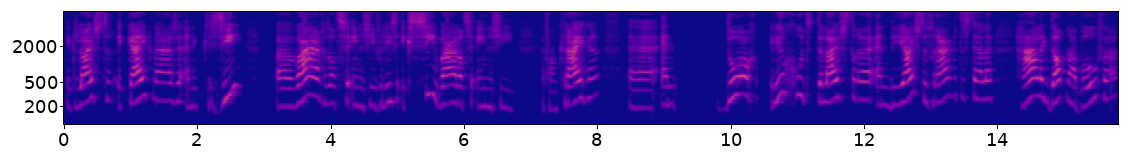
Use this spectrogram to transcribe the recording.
Ik luister, ik kijk naar ze en ik zie uh, waar dat ze energie verliezen. Ik zie waar dat ze energie van krijgen. Uh, en door heel goed te luisteren en de juiste vragen te stellen, haal ik dat naar boven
